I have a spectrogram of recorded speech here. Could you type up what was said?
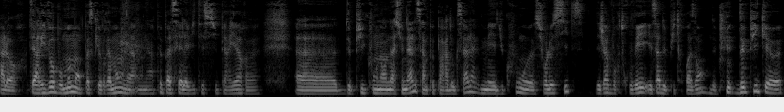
alors, t'es arrivé au bon moment parce que vraiment, on, a, on est un peu passé à la vitesse supérieure euh, euh, depuis qu'on est en national. C'est un peu paradoxal, mais du coup, euh, sur le site, déjà, vous retrouvez, et ça depuis trois ans, depuis, depuis que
